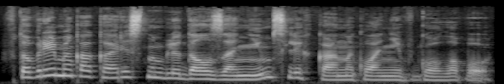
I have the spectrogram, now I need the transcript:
в то время как Арис наблюдал за ним, слегка наклонив голову.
